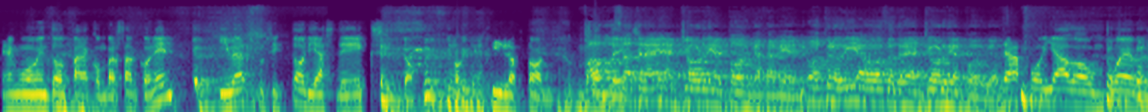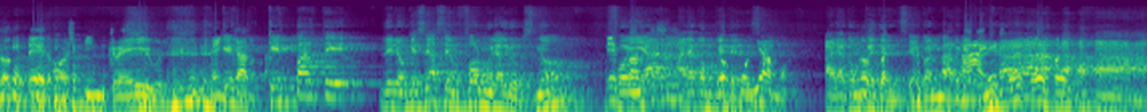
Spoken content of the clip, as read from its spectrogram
en algún momento para conversar con él y ver sus historias de éxito, porque sí lo son. son Vamos de a éxito. traer a Jordi al podcast también. Otro día vamos a traer a Jordi al podcast. Se ha follado a un pueblo entero, es increíble, me que, encanta. que es parte de lo que se hace en Fórmula Groups, ¿no? Es Follar parte, sí, a la competencia. A la competencia con marketing. Ah,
